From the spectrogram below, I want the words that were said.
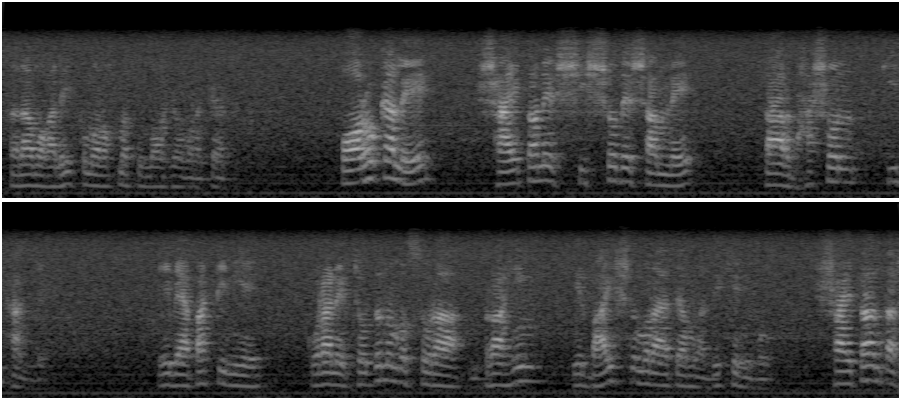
السلام عليكم ورحمة الله وبركاته পরকালে শায়তানের শিষ্যদের সামনে তার ভাষণ কি থাকবে এই ব্যাপারটি নিয়ে কোরআনের চোদ্দ নম্বর সোরা ইব্রাহিম এর বাইশ নম্বর আয়াতে আমরা দেখে নিব শয়তান তার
